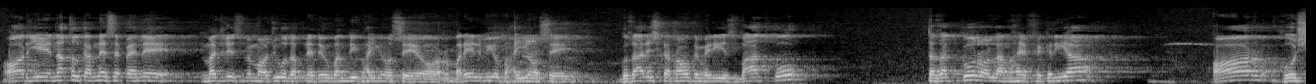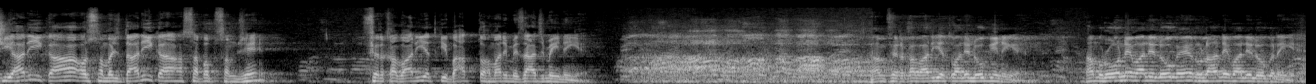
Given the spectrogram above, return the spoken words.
اور یہ نقل کرنے سے پہلے مجلس میں موجود اپنے دیوبندی بھائیوں سے اور بریلویوں بھائیوں سے گزارش کر رہا ہوں کہ میری اس بات کو تذکر اور لمحہ فکریہ اور ہوشیاری کا اور سمجھداری کا سبب سمجھیں۔ فرقہ واریت کی بات تو ہمارے مزاج میں ہی نہیں ہے۔ ہم فرقہ واریت والے لوگ ہی نہیں ہیں۔ ہم رونے والے لوگ ہیں، رلانے والے لوگ نہیں ہیں۔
